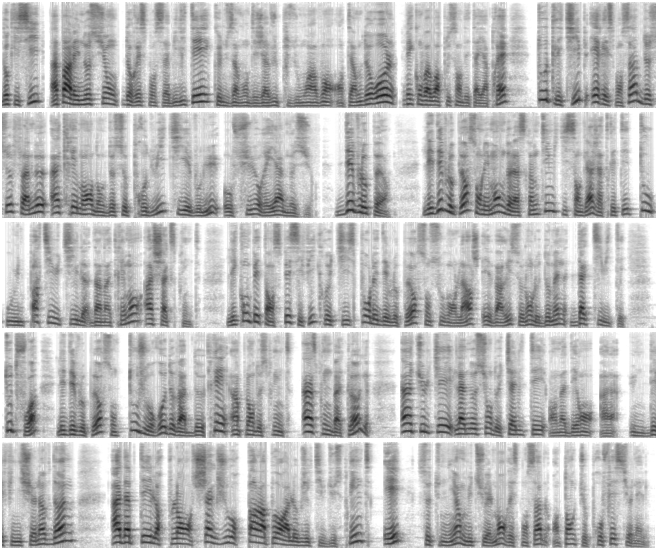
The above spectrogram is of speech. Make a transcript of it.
Donc ici, à part les notions de responsabilité que nous avons déjà vues plus ou moins avant en termes de rôle, mais qu'on va voir plus en détail après, toute l'équipe est responsable de ce fameux incrément, donc de ce produit qui évolue au fur et à mesure. Développeurs. Les développeurs sont les membres de la Scrum Team qui s'engagent à traiter tout ou une partie utile d'un incrément à chaque sprint. Les compétences spécifiques requises pour les développeurs sont souvent larges et varient selon le domaine d'activité. Toutefois, les développeurs sont toujours redevables de créer un plan de sprint, un sprint backlog, inculquer la notion de qualité en adhérant à une definition of done, adapter leur plan chaque jour par rapport à l'objectif du sprint et se tenir mutuellement responsables en tant que professionnels.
